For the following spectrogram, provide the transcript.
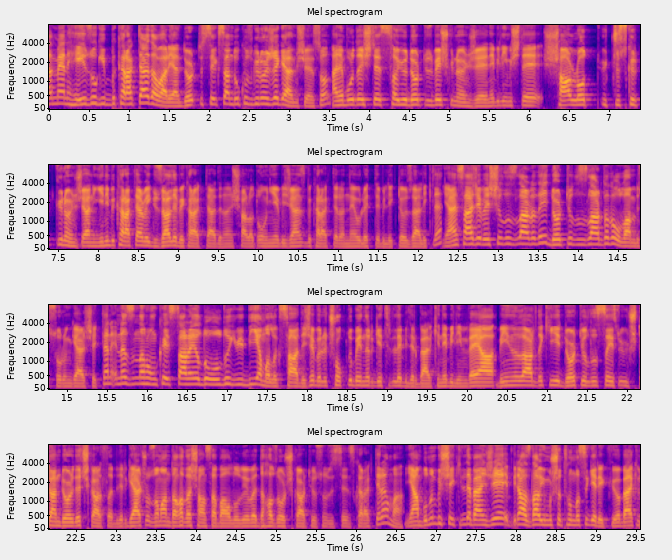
gelmeyen Heizo gibi bir karakter de var yani. 489 gün önce gelmiş en son. Hani burada işte Sayu 405 gün önce ne bileyim işte Charlotte 340 gün önce yani yeni bir karakter ve güzel de bir karakterdir. Hani Charlotte oynayabileceğiniz bir karakter Neulet'le birlikte özellikle. Yani sadece 5 yıldızlarda değil 4 yıldızlarda da olan bir sorun gerçekten. En azından Honkai Star Rail'da olduğu gibi bir yamalık sadece böyle çoklu banner getirilebilir belki ne bileyim veya bannerlardaki 4 yıldız sayısı 3'ten 4'e çıkartılabilir. Gerçi o zaman daha da şansa bağlı oluyor ve daha zor çıkartıyorsunuz istediğiniz karakteri ama yani bunun bir şekilde bence biraz daha yumuşatılması gerekiyor. Belki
